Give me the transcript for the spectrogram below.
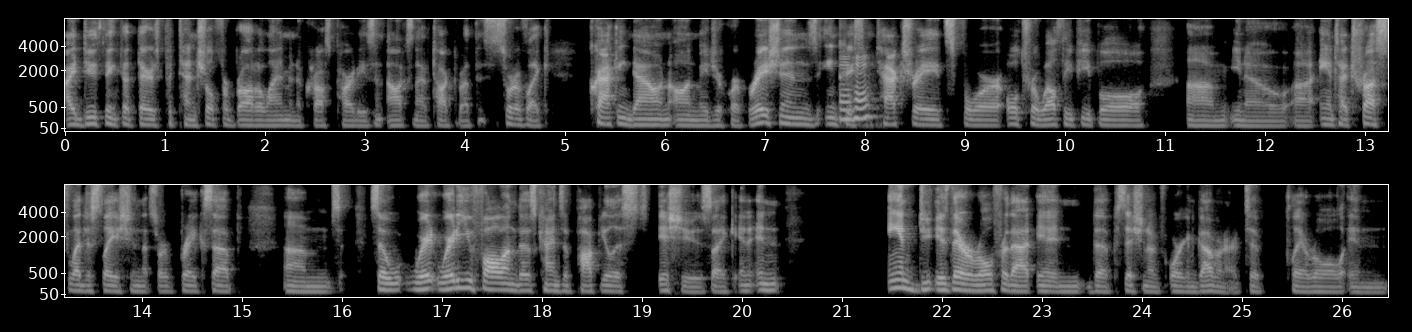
I do think that there's potential for broad alignment across parties, and Alex and I have talked about this, sort of like cracking down on major corporations, increasing mm-hmm. tax rates for ultra wealthy people, um, you know, uh, antitrust legislation that sort of breaks up um, so, so, where where do you fall on those kinds of populist issues? Like, and and and do, is there a role for that in the position of Oregon governor to play a role in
